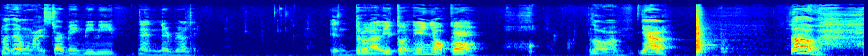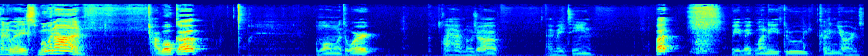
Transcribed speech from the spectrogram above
But then when I start being me me, then everybody's like, "Es drogadito niño o qué?" So um, yeah. So, anyways, moving on. I woke up. My mom went to work. I have no job. I'm 18. But we make money through cutting yards.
